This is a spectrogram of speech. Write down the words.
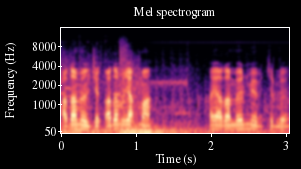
Adam ölecek. Adam yapma. Hay adam ölmüyor bir türlü.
